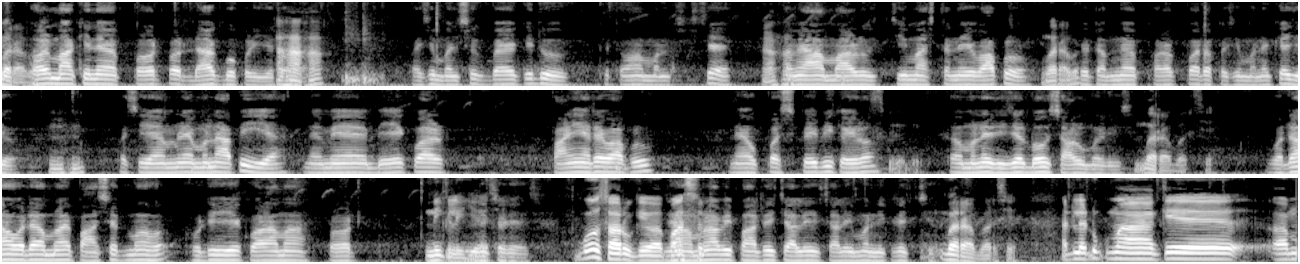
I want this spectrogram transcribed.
બરાબર. ફળ માખીને પર્વત પર ડાઘ બપડી પડી જતો હા હા. પછી મનસુખભાઈએ કીધું કે તમારા મનસુખ છે. તમે આ મારું જી માસ્ટરને એ વાપરો બરાબર. તો તમને ફરક પડે પછી મને કહેજો. પછી એમણે મને આપી ગયા ને મેં બે એક વાર પાણી હારે વાપરું ને ઉપર સ્પ્રે બી કર્યો તો મને રિઝલ્ટ બહુ સારું મળ્યું છે. બરાબર છે. વધારે વધારે હમણાં પાસઠમાં સુધી એક વાળામાં પ્રોડક્ટ નીકળી ગયા છે. બહુ સારું કહેવાય પાંચ હમણાં બી પાંત્રીસ ચાલીસ ચાલીસમાં નીકળે જ છે. બરાબર છે. એટલે ટૂંકમાં કે આમ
